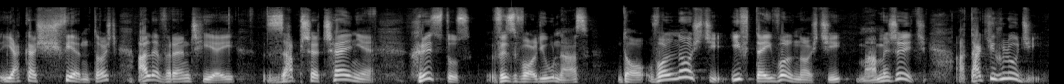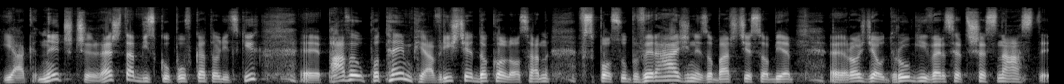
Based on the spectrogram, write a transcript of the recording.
jakaś świętość, ale wręcz jej zaprzeczenie. Chrystus wyzwolił nas do wolności i w tej wolności mamy żyć. A takich ludzi jak Nycz czy reszta biskupów katolickich e, Paweł potępia w liście do Kolosan w sposób wyraźny. Zobaczcie sobie e, rozdział drugi, werset szesnasty.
